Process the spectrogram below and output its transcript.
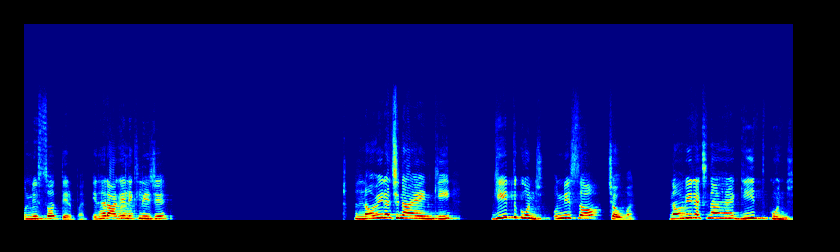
उन्नीस सौ तिरपन। इधर आगे लिख लीजिए। नौवीं रचना है इनकी, गीत कुंज, उन्नीस सौ चौवन। नौवीं रचना है गीत कुंज।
